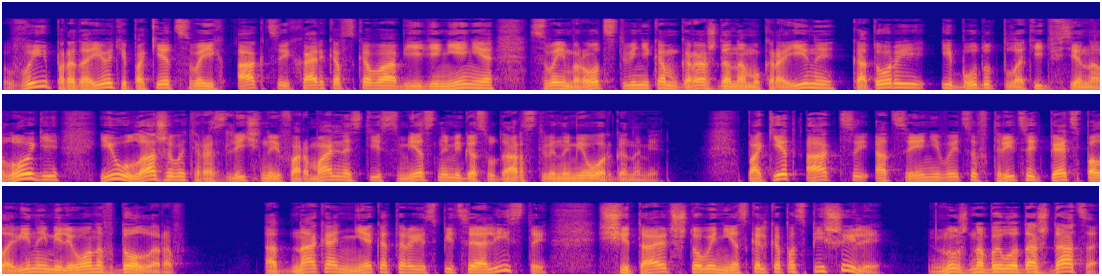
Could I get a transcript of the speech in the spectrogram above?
Вы продаете пакет своих акций Харьковского объединения своим родственникам, гражданам Украины, которые и будут платить все налоги и улаживать различные формальности с местными государственными органами. Пакет акций оценивается в 35,5 миллионов долларов. Однако некоторые специалисты считают, что вы несколько поспешили. Нужно было дождаться,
